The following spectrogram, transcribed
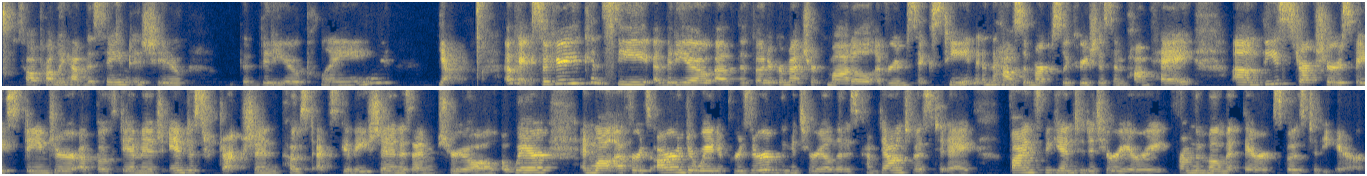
So I'll probably have the same issue with the video playing. Yeah, Okay, so here you can see a video of the photogrammetric model of room 16 in the house of Marcus Lucretius in Pompeii. Um, these structures face danger of both damage and destruction post-excavation, as I'm sure you're all aware. And while efforts are underway to preserve the material that has come down to us today, finds begin to deteriorate from the moment they're exposed to the air.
